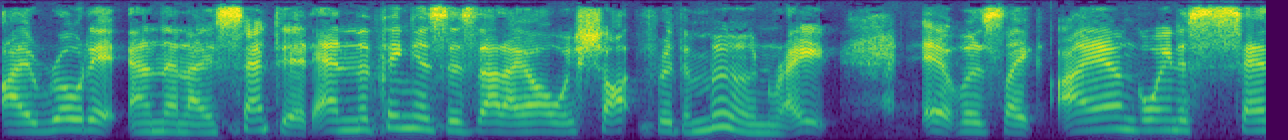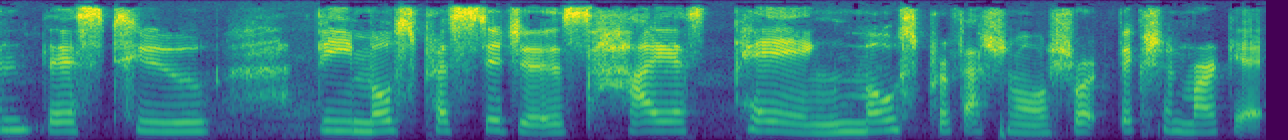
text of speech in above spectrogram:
I wrote it and then I sent it. And the thing is is that I always shot for the moon, right? It was like I am going to send this to the most prestigious, highest paying, most professional short fiction market,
